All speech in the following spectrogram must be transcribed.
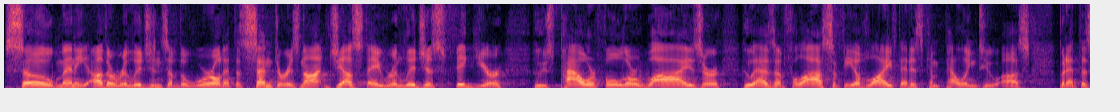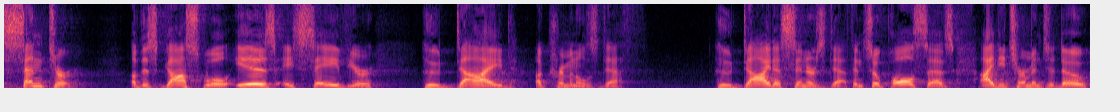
so many other religions of the world. At the center is not just a religious figure who's powerful or wise or who has a philosophy of life that is compelling to us, but at the center of this gospel is a Savior who died a criminal's death. Who died a sinner's death. And so Paul says, I determined to know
